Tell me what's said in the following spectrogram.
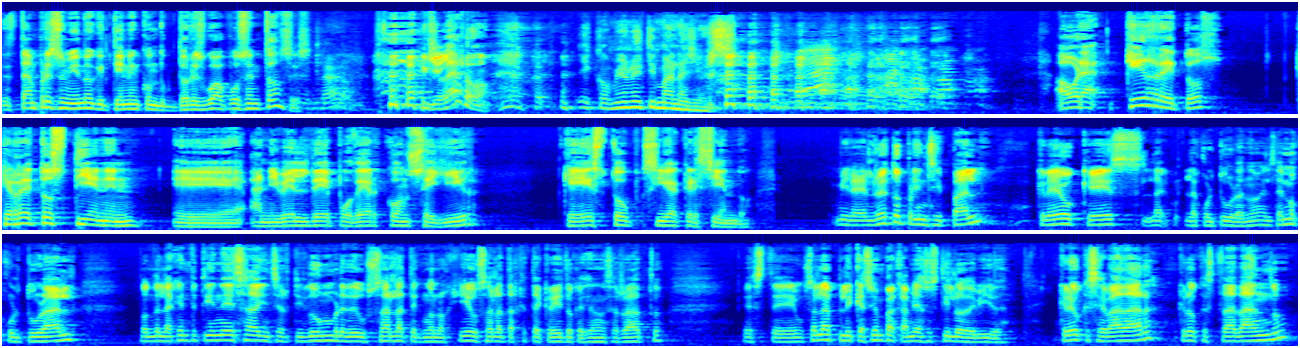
están presumiendo que tienen conductores guapos entonces. Claro. claro. Y community managers. Ahora, ¿qué retos, qué retos tienen eh, a nivel de poder conseguir que esto siga creciendo? Mira, el reto principal creo que es la, la cultura, ¿no? El tema cultural, donde la gente tiene esa incertidumbre de usar la tecnología, usar la tarjeta de crédito que hacían hace rato, este, usar la aplicación para cambiar su estilo de vida. Creo que se va a dar, creo que está dando,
